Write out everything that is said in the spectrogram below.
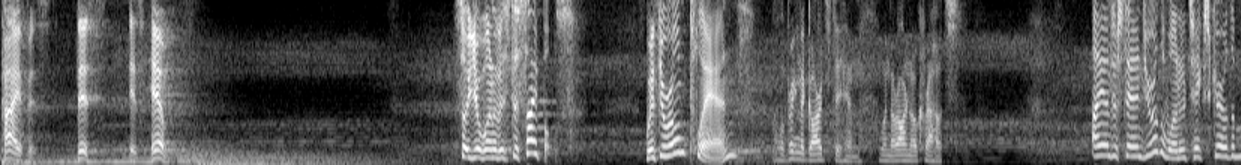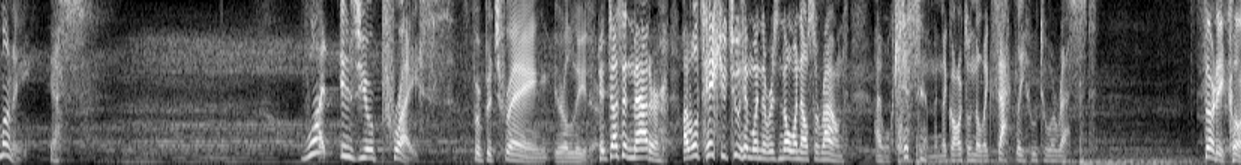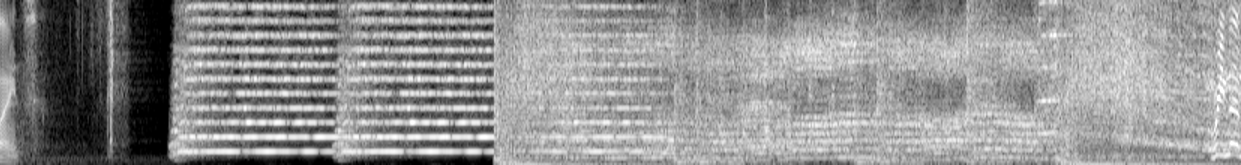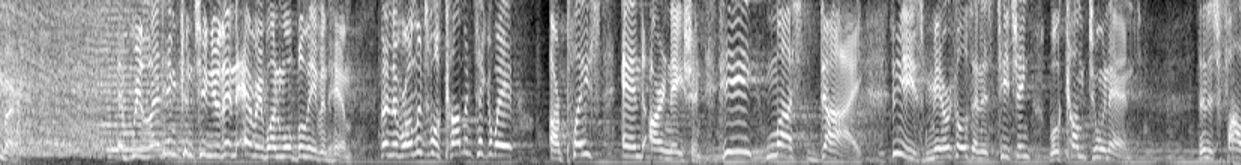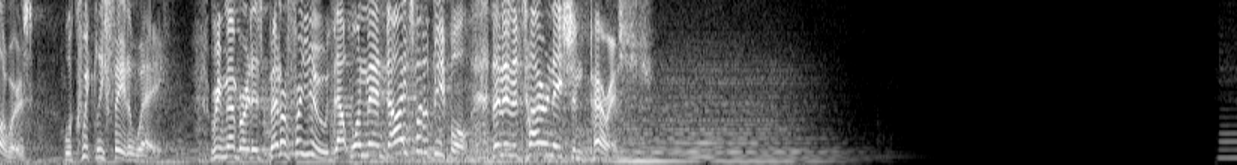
Caiaphas, this is him. So you're one of his disciples. With your own plans, I will bring the guards to him when there are no crowds. I understand you're the one who takes care of the money. Yes. What is your price for betraying your leader? It doesn't matter. I will take you to him when there is no one else around. I will kiss him, and the guards will know exactly who to arrest. 30 coins. Remember, if we let him continue, then everyone will believe in him. Then the Romans will come and take away our place and our nation. He must die. These miracles and his teaching will come to an end. Then his followers will quickly fade away. Remember, it is better for you that one man dies for the people than an entire nation perish. Mm.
